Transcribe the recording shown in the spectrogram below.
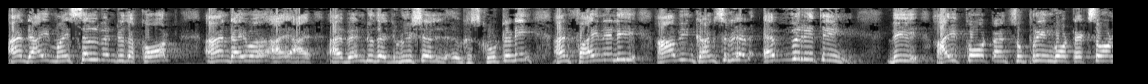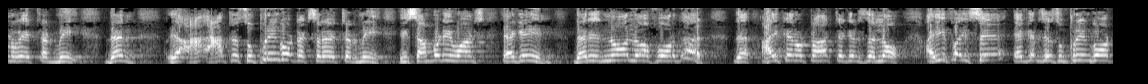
And I myself went to the court, and I, I, I, I went to the judicial uh, scrutiny, and finally, having considered everything, the High Court and Supreme Court exonerated me. Then, after Supreme Court exonerated me, if somebody wants again, there is no law for that. The, I cannot act against the law. If I say against the Supreme Court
